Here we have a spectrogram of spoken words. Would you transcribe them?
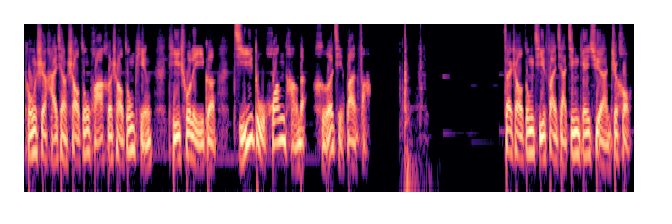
同时还向邵宗华和邵宗平提出了一个极度荒唐的和解办法。在邵宗奇犯下惊天血案之后，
